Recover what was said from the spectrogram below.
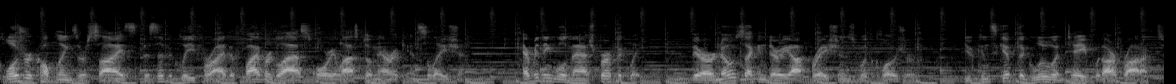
Klo-Shure couplings are sized specifically for either fiberglass or elastomeric insulation. Everything will match perfectly. There are no secondary operations with Klo-Shure. You can skip the glue and tape with our product.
